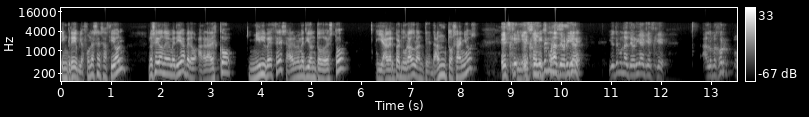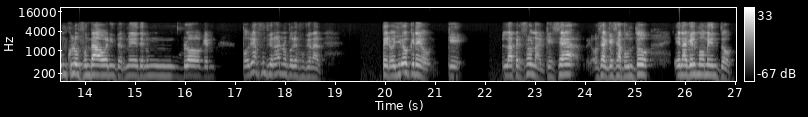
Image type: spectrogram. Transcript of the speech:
increíble. Fue una sensación, no sé dónde me metía, pero agradezco mil veces haberme metido en todo esto y haber perdurado durante tantos años. Es que, es que yo tengo una teoría. sigue. Yo tengo una teoría que es que a lo mejor un club fundado en internet, en un blog, en- podría funcionar o no podría funcionar. Pero yo creo que la persona que se ha- o sea, que se apuntó en aquel momento,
